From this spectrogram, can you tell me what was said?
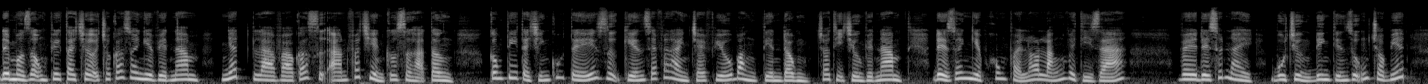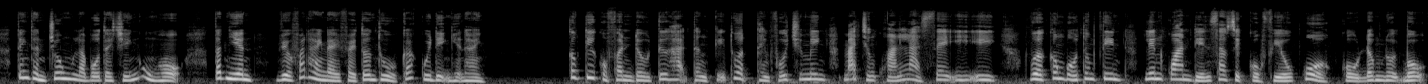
Để mở rộng việc tài trợ cho các doanh nghiệp Việt Nam, nhất là vào các dự án phát triển cơ sở hạ tầng, công ty tài chính quốc tế dự kiến sẽ phát hành trái phiếu bằng tiền đồng cho thị trường Việt Nam để doanh nghiệp không phải lo lắng về tỷ giá. Về đề xuất này, Bộ trưởng Đinh Tiến Dũng cho biết, tinh thần chung là Bộ Tài chính ủng hộ. Tất nhiên, việc phát hành này phải tuân thủ các quy định hiện hành. Công ty cổ phần đầu tư hạ tầng kỹ thuật Thành phố Hồ Chí Minh, mã chứng khoán là CII, vừa công bố thông tin liên quan đến giao dịch cổ phiếu của cổ đông nội bộ.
